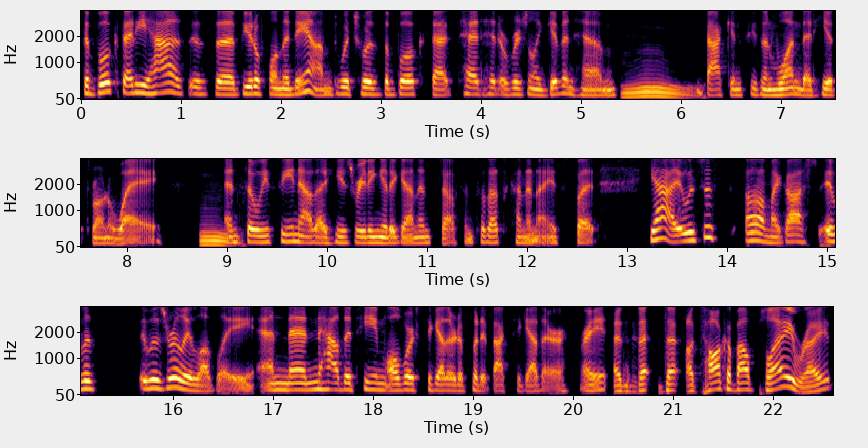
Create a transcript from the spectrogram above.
the book that he has is the beautiful and the damned which was the book that ted had originally given him Mm, back in season one that he had thrown away mm. And so we see now that he's reading it again and stuff. And so that's kind of nice. But yeah, it was just, oh my gosh, it was it was really lovely. And then how the team all works together to put it back together, right? and that that uh, talk about play right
